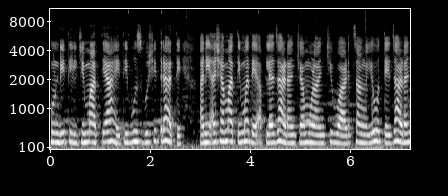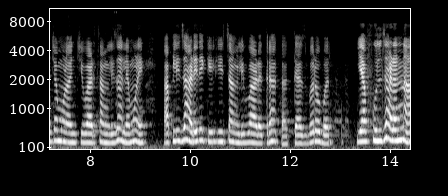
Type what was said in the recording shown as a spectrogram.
कुंडीतील जी माती आहे ती भुसभुशीत राहते आणि अशा मातीमध्ये आपल्या झाडांच्या मुळांची वाढ चांगली होते. झाडांच्या मुळांची वाढ चांगली झाल्यामुळे आपली झाडे देखील ही चांगली वाढत राहतात. त्याचबरोबर या फुलझाडांना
